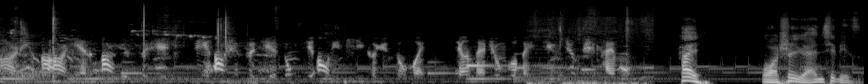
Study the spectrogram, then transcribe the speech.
二零二二年二月四日，第二十四届冬季奥林匹克运动会将在中国北京正式开幕。嗨，我是元气李子。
